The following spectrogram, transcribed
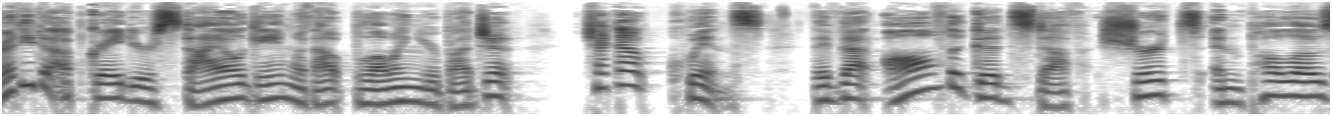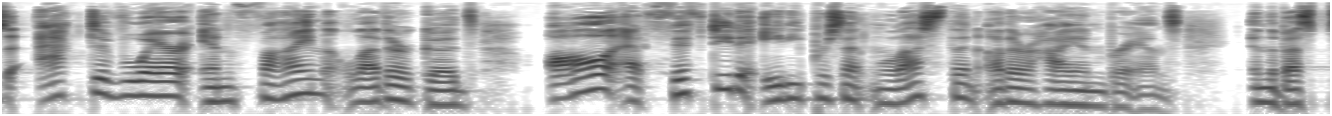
Ready to upgrade your style game without blowing your budget? Check out Quince. They've got all the good stuff, shirts and polos, activewear and fine leather goods, all at 50 to 80% less than other high-end brands. And the best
